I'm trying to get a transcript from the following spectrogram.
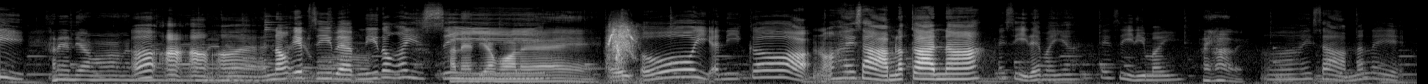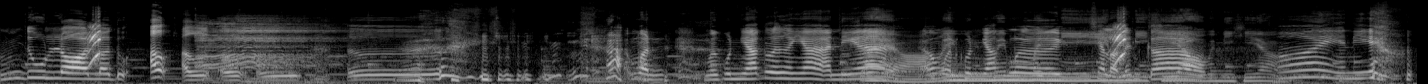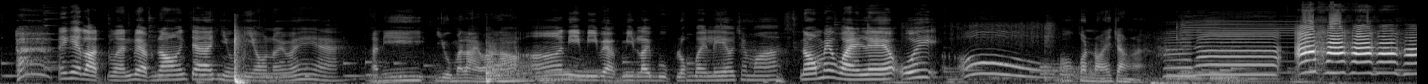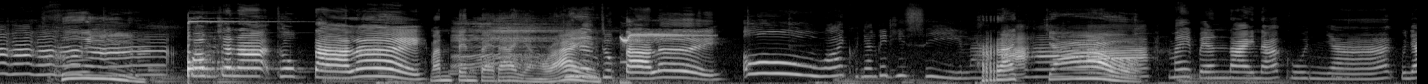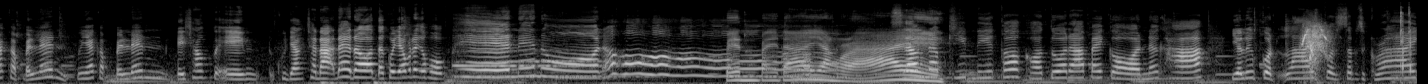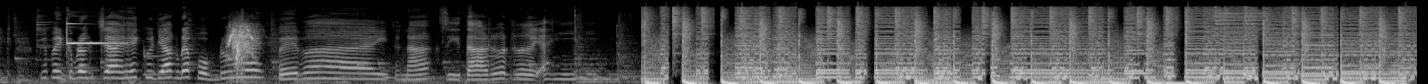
คะแนนเดียวพอคะแนนเออเดียวอะพอะคะแนอะเดียวน้อง FC แบบนี้ต้องให้สี่คะแนนเดียวพอเลย เอ้ยโอ้ยอันนี้ก็เราให้สามละกันนะ ให้สี่ได้ไหมอะให้สี่ดีไหมให้ห้าเลย เออให้สามนั่นแหละอืมดูรอรอดู เออเออเออเออเออ เหมือนเหมือนคุณยักษ์เลยอะอันเนี้ยใช่เหรอเออเหมือนคุณยักษ์เลไม่ยมีแครอทเล่นไม่มีเก้าเขี้ยวไม่มีเขี้ยวเอ้ยอันนี้ ไอ้แครอทเหมือนแบบน้องจะเหี่ยวเหี่ยวๆหน่อยไหมอะ อันนี้อยู่มาหลายวันแล้ว อ๋อ นี่มีแบบมีรอยบุบลงไปแล้วใช่ไหมะ น้องไม่ไหวแล้ว โอ้ย โอ้โอ้ก็น้อยจังอะ ฮานา เฮ้ยผมชนะทุกตาเลย มันเป็นไปได้อย่างไร ที่หนึ่งทุกตาเลยโอ้ว้า ยคุณยักษ์ได้ที่สี่ละพระเจ้า ไม่เป็นไรนะคุณยักษ์คุณยักษ์กลับไปเล่น คุณยักษ์กลับไปเล่นในช่องตัวเอง คุณยักษ์ชนะแน่นอนแต่คุณยักษ์ไม่ได้กับผมแพ้แน่นอนโอ้โหเป็นไปได้อย่างไรสำหรับคลิปนี้ก็ขอตัวลาไปก่อนนะคะ อย่าลืมกดไลค์กด subscribe เพื่อเป็นกำลังใจให้คุณยักษ์และผมด้วยบ๊ายบายชนะสีตาเลือดเลยไอ้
